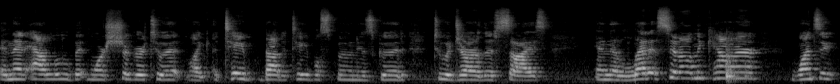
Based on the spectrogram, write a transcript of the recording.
and then add a little bit more sugar to it, like a about a tablespoon is good to a jar this size. And then let it sit on the counter. Once it,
